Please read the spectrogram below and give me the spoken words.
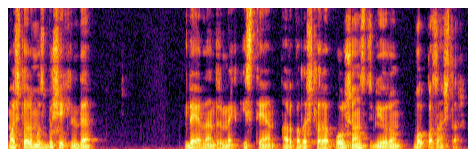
Maçlarımız bu şekilde değerlendirmek isteyen arkadaşlara bol şans diliyorum, bol kazançlar.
